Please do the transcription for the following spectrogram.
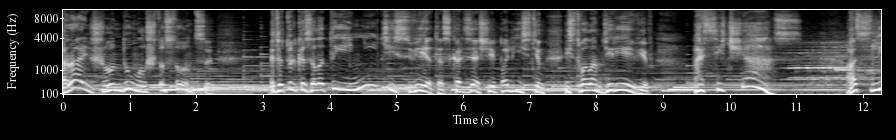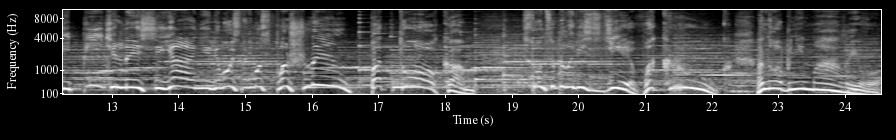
Раньше он думал, что солнце – это только золотые нити света, скользящие по листьям и стволам деревьев. А сейчас ослепительное сияние лилось на него сплошным потоком. Солнце было везде, вокруг. Оно обнимало его,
